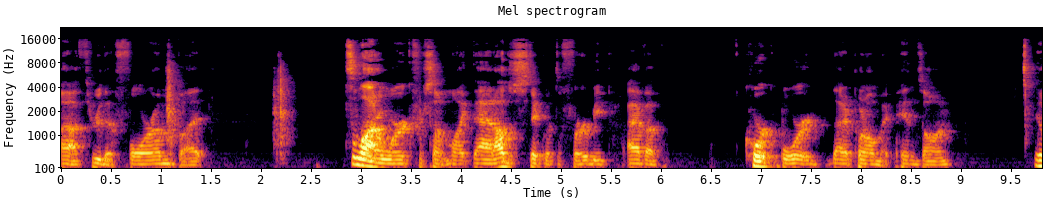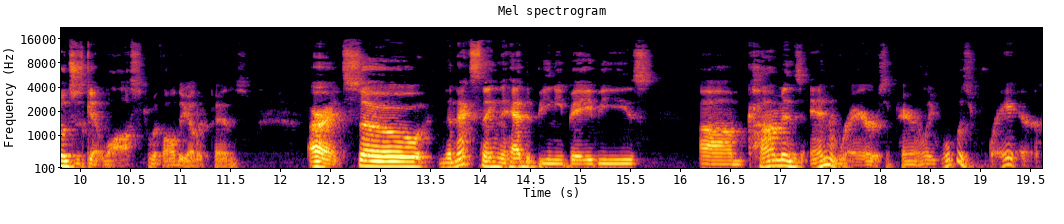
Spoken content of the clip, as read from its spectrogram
uh, through their forum, but it's a lot of work for something like that. I'll just stick with the Furby. I have a cork board that I put all my pins on. It'll just get lost with all the other pins. All right, so the next thing they had the Beanie Babies, um, commons and rares. Apparently, what was rare?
